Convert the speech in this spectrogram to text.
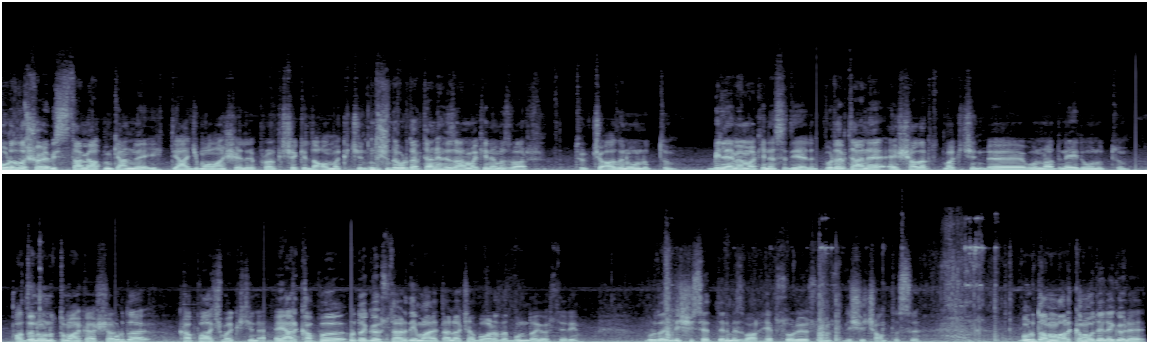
Burada da şöyle bir sistem yaptım kendime ihtiyacım olan şeyleri pratik şekilde almak için. Bunun dışında burada bir tane hızar makinemiz var. Türkçe adını unuttum. Bileme makinesi diyelim. Burada bir tane eşyaları tutmak için e, bunun adı neydi unuttum. Adını unuttum arkadaşlar. Burada kapı açmak için eğer kapı burada gösterdiğim aletlerle açar bu arada bunu da göstereyim. Burada lişi setlerimiz var. Hep soruyorsunuz lişi çantası. Burada marka modele göre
